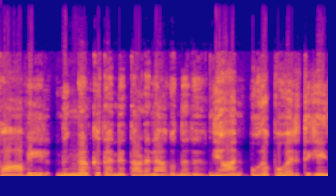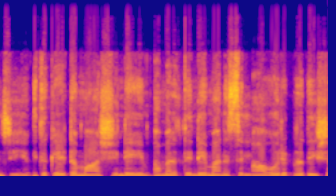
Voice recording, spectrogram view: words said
ഭാവിയിൽ നിങ്ങൾക്ക് തന്നെ തണലാകുന്നത് ഞാൻ ഉറപ്പുവരുത്തുകയും ചെയ്യും. ഇത് കേട്ട് മാഷിന്റെയും കമലത്തിന്റെയും മനസ്സിൽ ആ ഒരു പ്രതീക്ഷ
